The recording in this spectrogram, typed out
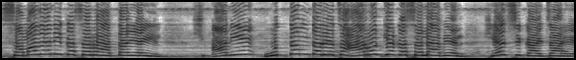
समाधानी कसं राहता येईल? आणि उत्तम तऱ्हेचं आरोग्य कसं लाभेल? हेच शिकायचं आहे.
